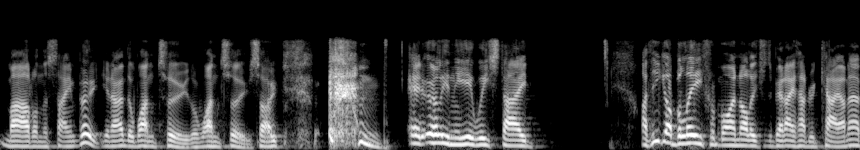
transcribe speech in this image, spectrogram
marred on the same boot, you know, the one-two, the one-two. So and early in the year, we stayed I think I believe, from my knowledge, it's about 800k. I know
